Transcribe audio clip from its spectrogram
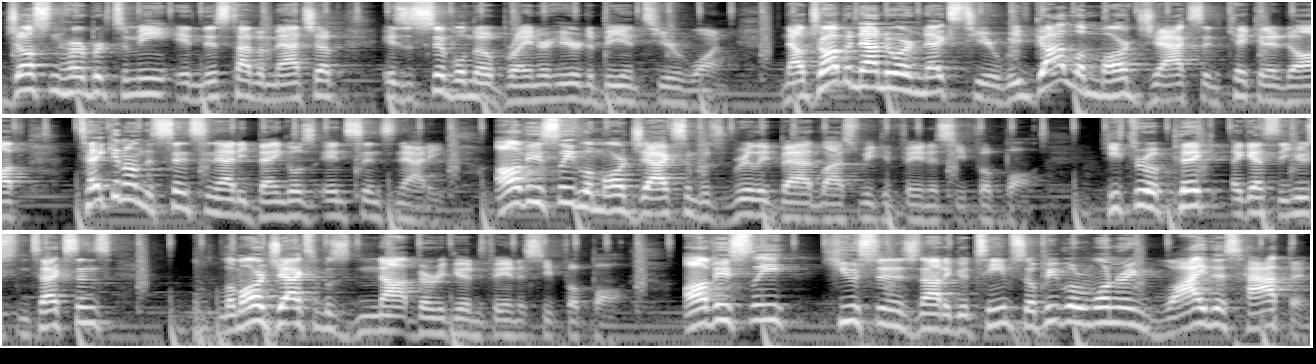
Justin Herbert, to me, in this type of matchup, is a simple no-brainer here to be in tier one. Now, dropping down to our next tier, we've got Lamar Jackson kicking it off, taking on the Cincinnati Bengals in Cincinnati. Obviously, Lamar Jackson was really bad last week in fantasy football. He threw a pick against the Houston Texans. Lamar Jackson was not very good in fantasy football. Obviously, Houston is not a good team, so people are wondering why this happened.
